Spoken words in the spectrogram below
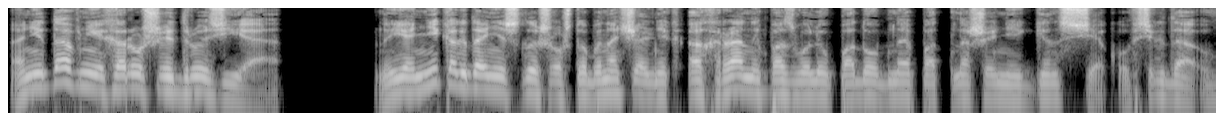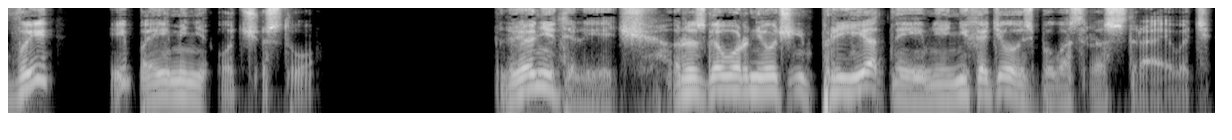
Они давние хорошие друзья, но я никогда не слышал, чтобы начальник охраны позволил подобное по отношению к генсеку. Всегда «вы» и по имени-отчеству. — Леонид Ильич, разговор не очень приятный, и мне не хотелось бы вас расстраивать.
